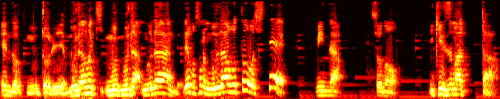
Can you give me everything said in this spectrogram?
遠藤君言う通り、無駄のき、む無駄、無駄なんで。でもその無駄を通して、みんな、その、行き詰まった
